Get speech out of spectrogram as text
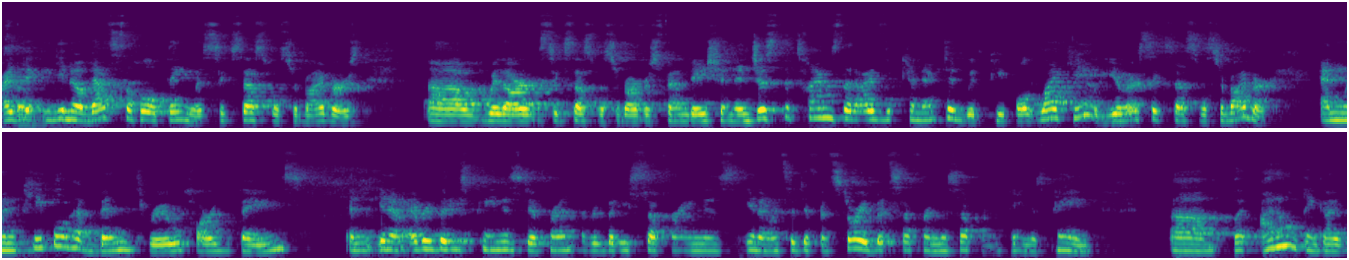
I So- think, you know, that's the whole thing with successful survivors, uh, with our Successful Survivors Foundation, and just the times that I've connected with people like you. You're a successful survivor. And when people have been through hard things, and, you know, everybody's pain is different, everybody's suffering is, you know, it's a different story, but suffering is suffering, pain is pain. Um, but I don't think I've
